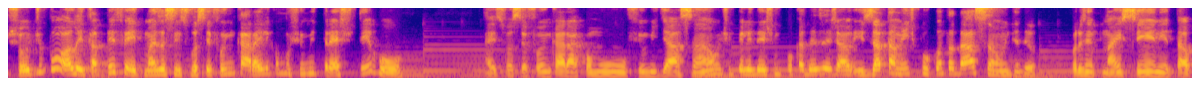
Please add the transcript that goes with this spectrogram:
show de bola, ele tá perfeito. Mas assim, se você for encarar ele como um filme trash terror, aí se você for encarar como um filme de ação, tipo, ele deixa um pouco a desejar, exatamente por conta da ação, entendeu? Por exemplo, na cena e tal.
